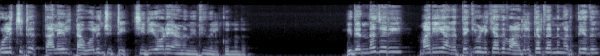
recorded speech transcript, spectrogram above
കുളിച്ചിട്ട് തലയിൽ ടവലും ചുറ്റി ചിരിയോടെയാണ് നിധി നിൽക്കുന്നത്. ഇതെന്താ ജെറി? മരിയെ അകത്തേക്ക് വിളിക്കാതെ വാതിൽക്കൽ തന്നെ നിർത്തിയത്?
